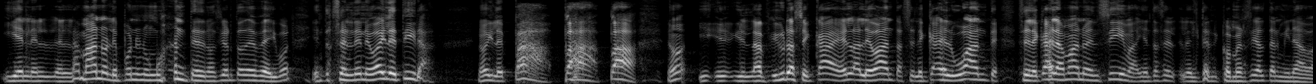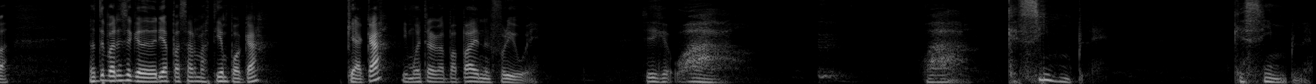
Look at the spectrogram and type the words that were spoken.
y en, la mano le ponen un guante, ¿no es cierto?, de béisbol y entonces el nene va y le tira. ¿no? Y le pa, pa, pa, ¿no? Y, la figura se cae, él la levanta, se le cae el guante, se le cae la mano encima y entonces el, comercial terminaba. ¿No te parece que deberías pasar más tiempo acá que acá? Y muestra a papá en el freeway. Y dije, wow, wow, qué simple, qué simple.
